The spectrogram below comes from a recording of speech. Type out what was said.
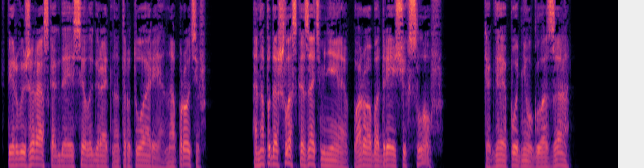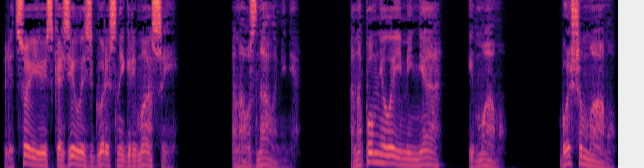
В первый же раз, когда я сел играть на тротуаре напротив, она подошла сказать мне пару ободряющих слов. Когда я поднял глаза, лицо ее исказилось горестной гримасой. Она узнала меня. Она помнила и меня, и маму. Больше маму.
